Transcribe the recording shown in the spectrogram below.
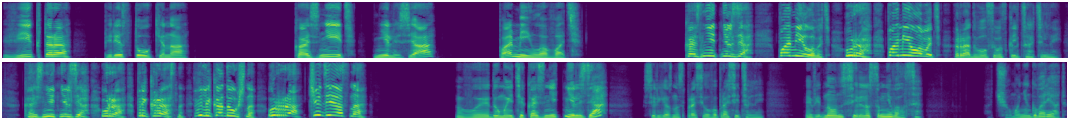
Виктора Перестукина. Казнить нельзя, помиловать». «Казнить нельзя! Помиловать! Ура! Помиловать!» — радовался восклицательный. «Казнить нельзя! Ура! Прекрасно! Великодушно! Ура! Чудесно!» «Вы думаете, казнить нельзя?» — серьезно спросил вопросительный. Видно, он сильно сомневался. «О чем они говорят?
